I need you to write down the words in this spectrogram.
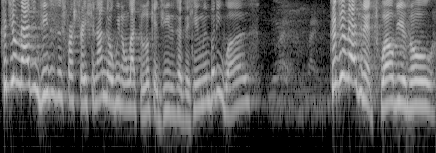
Could you imagine Jesus' frustration? I know we don't like to look at Jesus as a human, but he was. Could you imagine at 12 years old,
